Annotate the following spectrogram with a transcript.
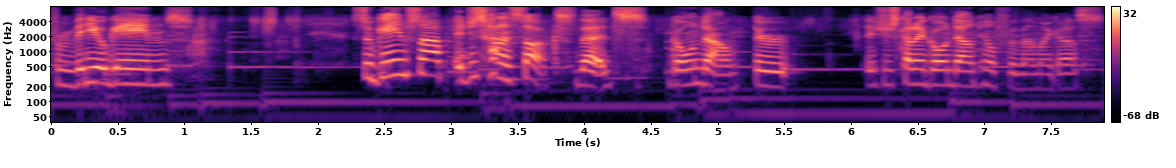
from video games. So GameStop, it just kind of sucks that it's going down. They're it's just kind of going downhill for them, I guess.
